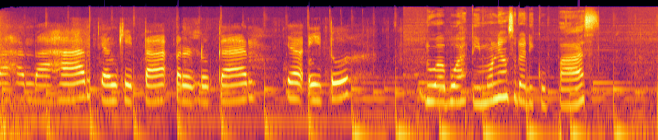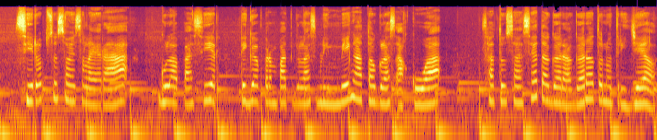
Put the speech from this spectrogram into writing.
Bahan-bahan yang kita perlukan yaitu dua buah timun yang sudah dikupas, sirup sesuai selera, gula pasir 3 per 4 gelas blimbing atau gelas aqua, satu saset agar-agar atau Nutrijel,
